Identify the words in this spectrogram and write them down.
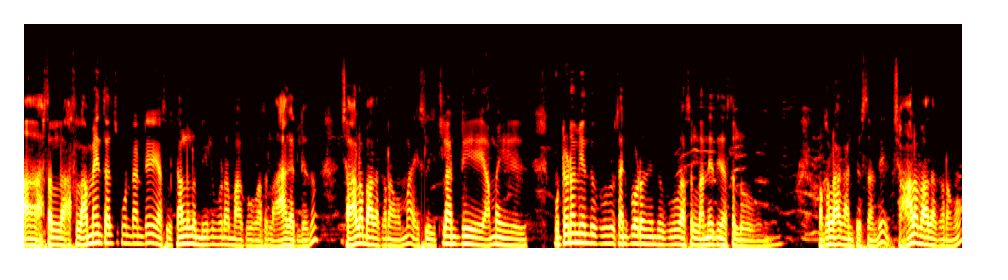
అసలు అసలు అమ్మాయిని తలుచుకుంటుంటే అసలు కళ్ళలో నీళ్ళు కూడా మాకు అసలు ఆగట్లేదు. చాలా బాధాకరం అమ్మ. అసలు ఇట్లాంటి అమ్మాయి పుట్టడం ఎందుకు చనిపోవడం ఎందుకు అసలు అనేది అసలు ఒకలాగా అనిపిస్తుంది. చాలా బాధాకరము.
